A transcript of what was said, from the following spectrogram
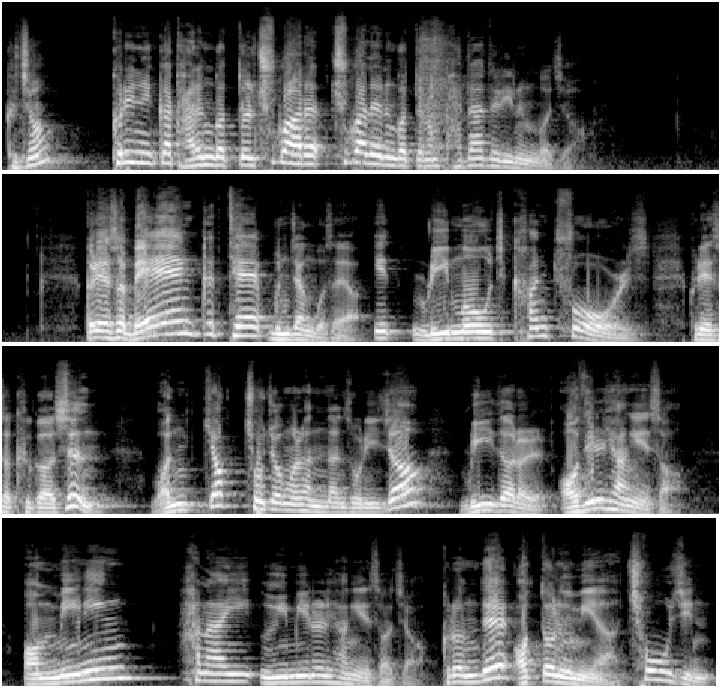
그죠? 그러니까 다른 것들 추가 추가되는 것들은 받아들이는 거죠. 그래서 맨 끝에 문장 보세요. It remote controls. 그래서 그것은 원격 조정을 한다는 소리죠. 리더를 어딜 향해서 a meaning 하나의 의미를 향해서죠. 그런데 어떤 의미야? chosen,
